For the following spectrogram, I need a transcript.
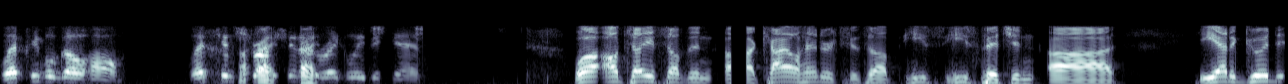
Let people go home. Let construction all right. on Wrigley begin. Well, I'll tell you something. Uh, Kyle Hendricks is up. He's he's pitching. Uh, he had a good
